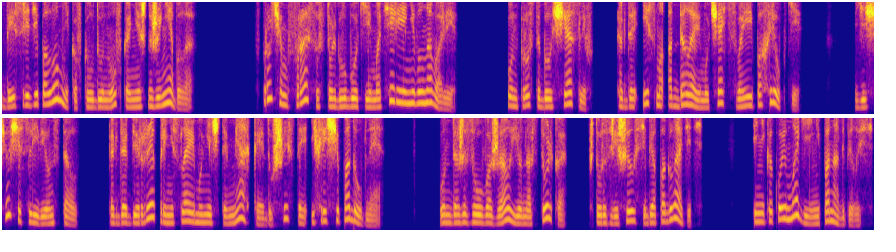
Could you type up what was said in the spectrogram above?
Да и среди паломников колдунов, конечно же, не было. Впрочем, фразу столь глубокие материи не волновали. Он просто был счастлив, когда Исма отдала ему часть своей похлебки. Еще счастливее он стал, когда Берре принесла ему нечто мягкое, душистое и хрящеподобное. Он даже зауважал ее настолько, что разрешил себя погладить. И никакой магии не понадобилось.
